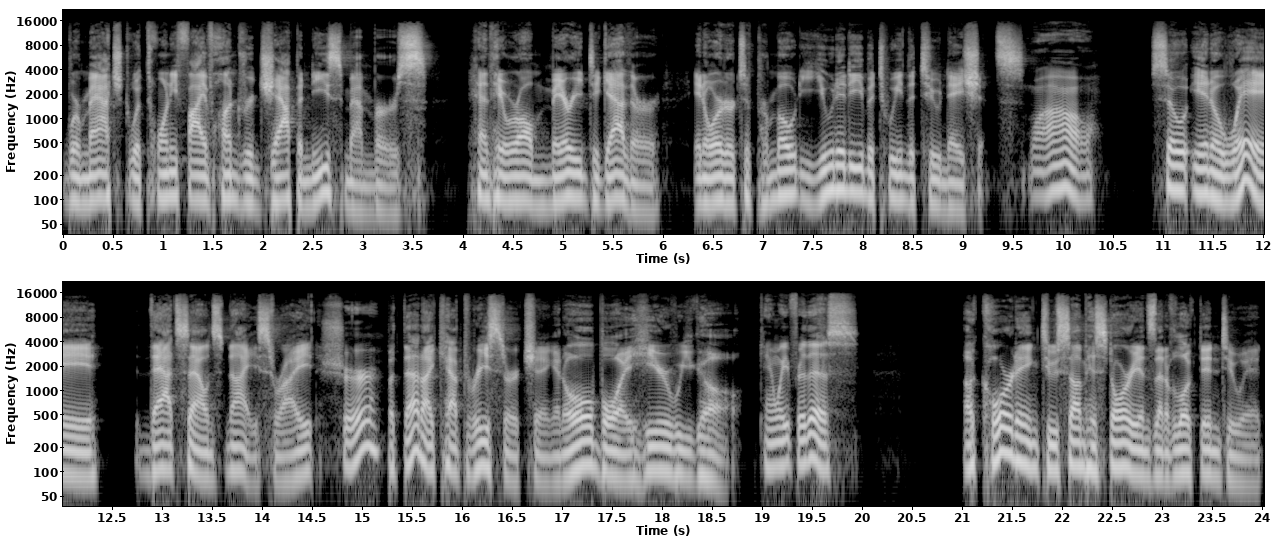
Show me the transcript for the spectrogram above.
were matched with 2,500 Japanese members, and they were all married together in order to promote unity between the two nations. Wow. So, in a way, that sounds nice, right? Sure. But then I kept researching, and oh boy, here we go. Can't wait for this. According to some historians that have looked into it,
